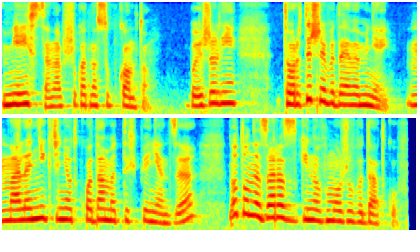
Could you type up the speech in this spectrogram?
miejsce, na przykład na subkonto. Bo jeżeli teoretycznie wydajemy mniej, no ale nigdzie nie odkładamy tych pieniędzy, no to one zaraz zginą w morzu wydatków.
